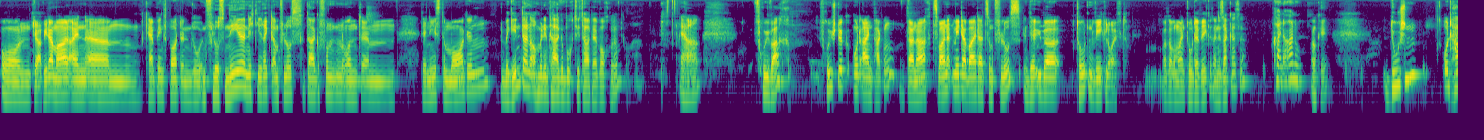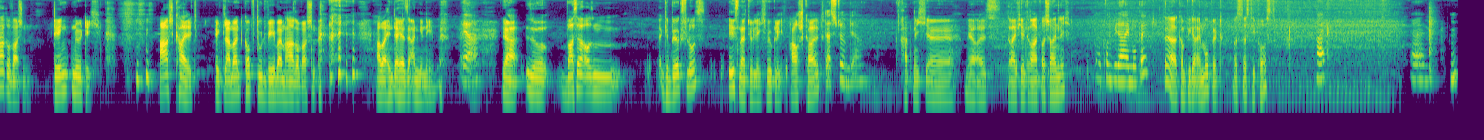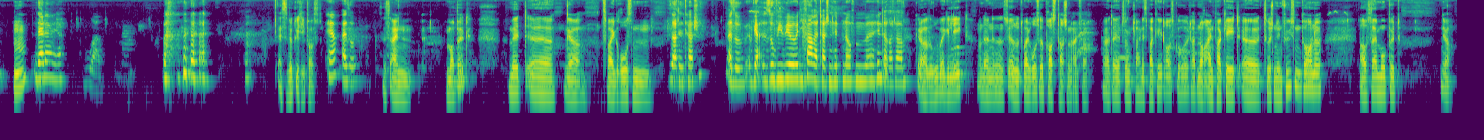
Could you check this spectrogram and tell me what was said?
Und ja, wieder mal ein ähm, Campingspot in so in Flussnähe, nicht direkt am Fluss da gefunden. Und ähm, der nächste Morgen beginnt dann auch mit dem Tagebuchzitat der Woche. Ja. Früh wach, Frühstück und einpacken. Danach 200 Meter weiter zum Fluss, der über toten Weg läuft. Was auch immer ein toter Weg ist, eine Sackgasse? Keine Ahnung. Okay. Duschen und Haare waschen. Dringend nötig. Arschkalt. In Klammern, Kopf tut weh beim Haarewaschen. Aber hinterher sehr angenehm. Ja. Ja, so Wasser aus dem Gebirgsfluss ist natürlich wirklich arschkalt. Das stimmt, ja. Hat nicht äh, mehr als 3, 4 Grad wahrscheinlich. Da kommt wieder ein Moped. Da kommt wieder ein Moped. Was ist das, die Post? Hi. Ähm, hm? Hm? Da, da, ja. Wow. Es ist wirklich die Post. Ja, also. Es ist ein Moped mit äh, ja, zwei großen Satteltaschen. Also wir, so wie wir die Fahrradtaschen hinten auf dem äh, Hinterrad haben. Genau, so rübergelegt und dann sind es ja so zwei große Posttaschen einfach. Da hat er jetzt so ein kleines Paket rausgeholt, hat noch ein Paket äh, zwischen den Füßen vorne auf seinem Moped. Ja.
